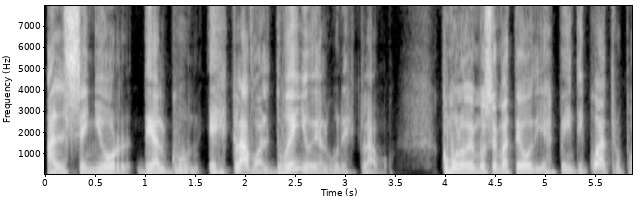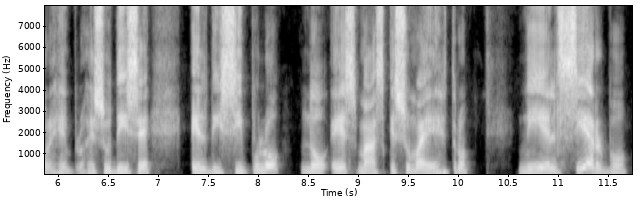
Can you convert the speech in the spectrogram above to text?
al señor de algún esclavo, al dueño de algún esclavo. Como lo vemos en Mateo 10, 24, por ejemplo, Jesús dice, el discípulo no es más que su maestro, ni el siervo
